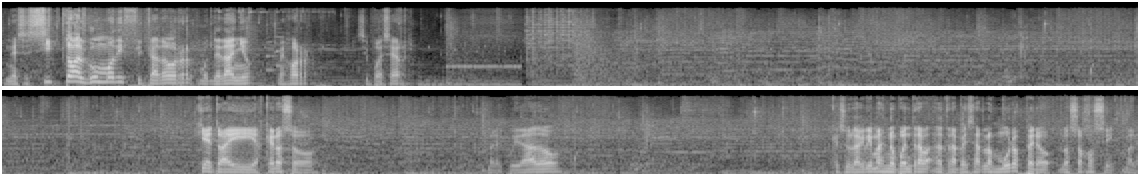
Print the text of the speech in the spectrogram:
Necesito algún modificador de daño Mejor, si puede ser. Quieto ahí, asqueroso. Vale, cuidado Que sus lágrimas no pueden atravesar los muros Pero los ojos sí, vale.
